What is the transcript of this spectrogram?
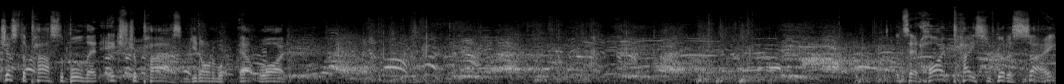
just to pass the ball, that extra pass and get on out wide. It's that high pace, you've got to say.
